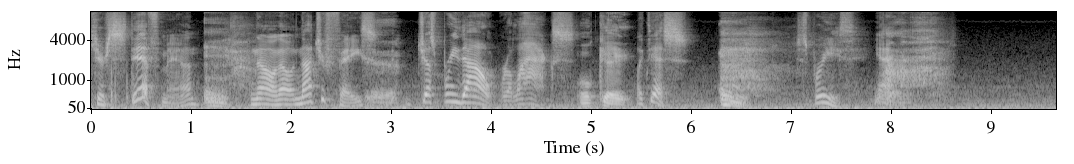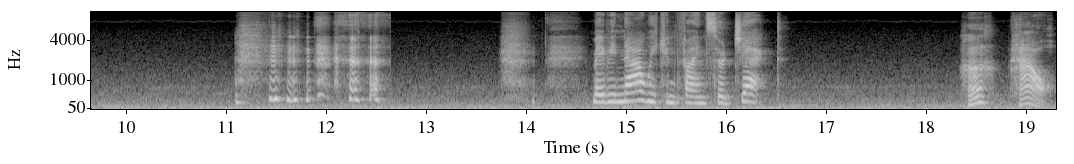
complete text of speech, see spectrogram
You're stiff, man. No, no, not your face. Just breathe out. Relax. Okay. Like this. Just breathe. Yeah. Maybe now we can find Sir Jecht. Huh? How?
